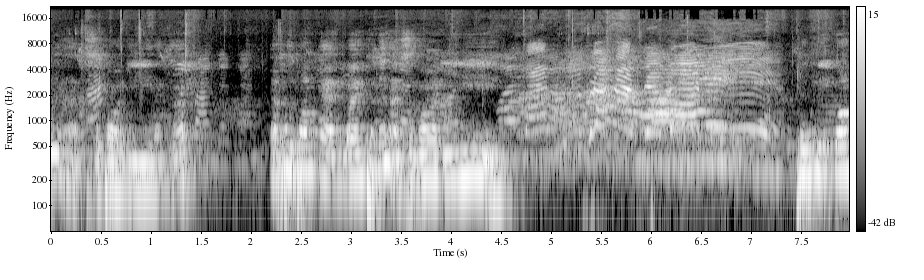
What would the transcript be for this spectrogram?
ฤหัสบดีนะครับมาพูดพร้อมกันวันพฤหัสบดีวันพฤหัสบดีพรุ่งนี้ก็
